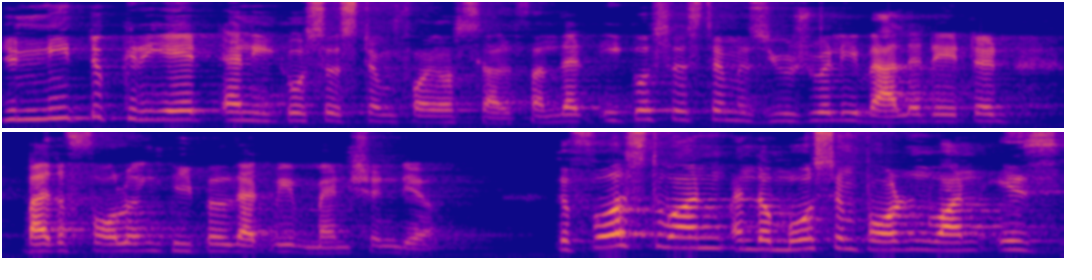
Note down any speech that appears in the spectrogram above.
You need to create an ecosystem for yourself, and that ecosystem is usually validated by the following people that we've mentioned here. The first one and the most important one is,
